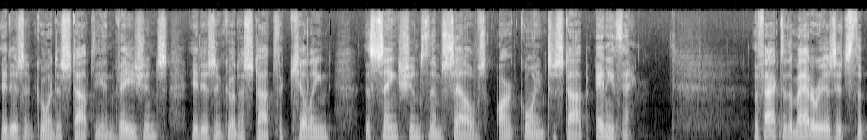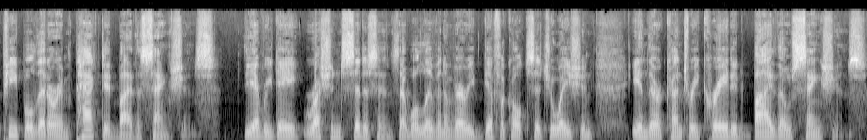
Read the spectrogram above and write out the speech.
It isn't going to stop the invasions. It isn't going to stop the killing. The sanctions themselves aren't going to stop anything. The fact of the matter is, it's the people that are impacted by the sanctions the everyday Russian citizens that will live in a very difficult situation in their country created by those sanctions.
